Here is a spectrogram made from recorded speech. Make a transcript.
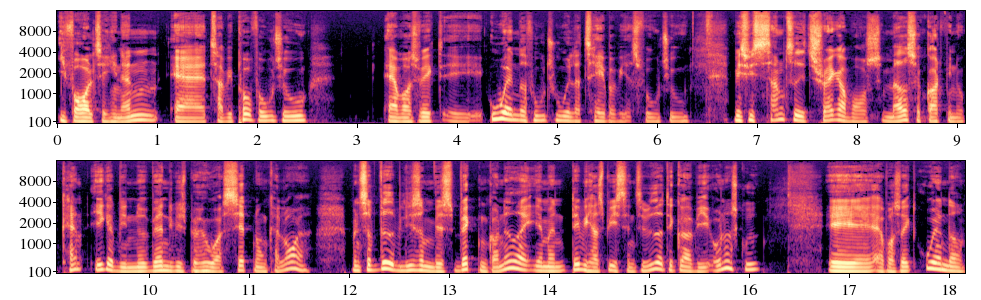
i forhold til hinanden. Er, tager vi på fra uge til uge? Er vores vægt øh, uændret for uge til uge, eller taber vi os for uge til uge? Hvis vi samtidig tracker vores mad så godt vi nu kan, ikke at vi nødvendigvis behøver at sætte nogle kalorier, men så ved vi ligesom, hvis vægten går nedad, jamen det vi har spist indtil videre, det gør vi i underskud. Øh, er vores vægt uændret,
